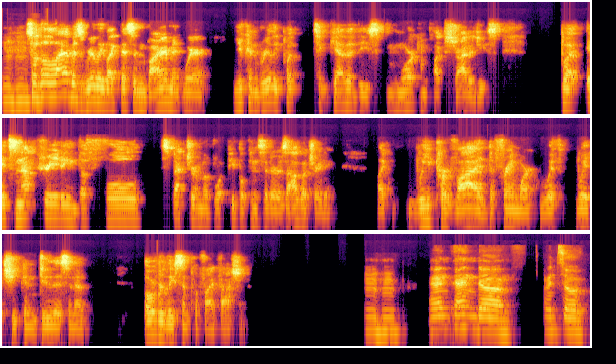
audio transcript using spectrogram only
Mm-hmm. So the lab is really like this environment where you can really put together these more complex strategies, but it's not creating the full spectrum of what people consider as algo trading. Like we provide the framework with which you can do this in a overly simplified fashion. Mm-hmm. and and um and so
